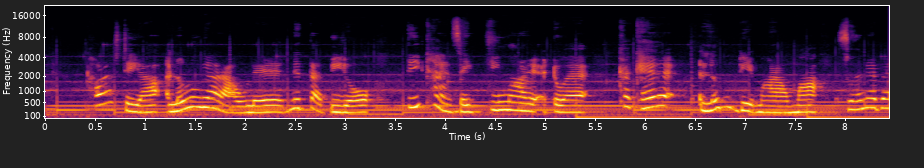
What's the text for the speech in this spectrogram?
။ Taurus တွေကအလုံးလုံးရတာကိုလည်းနှစ်သက်ပြီးတော့တီးခံစိတ်ကြီးမားတဲ့အတွက်ခက်ခဲတဲ့ အလုပ်တွေမှာတော့မှဇွဲနဲ့ဘဲ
